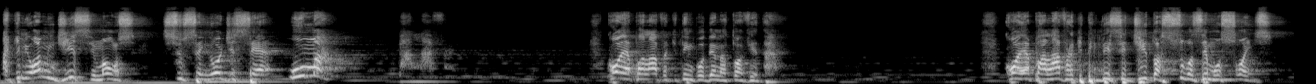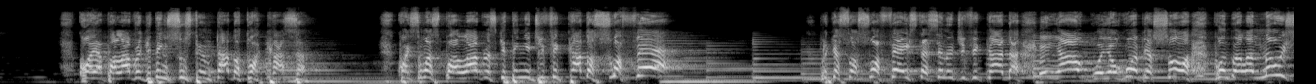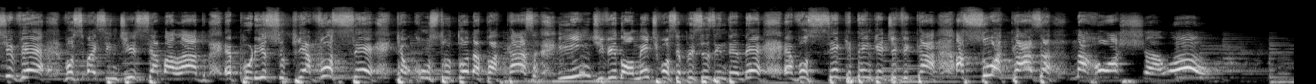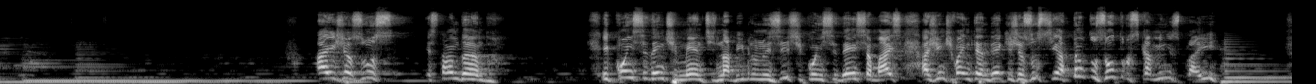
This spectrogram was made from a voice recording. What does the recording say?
Aquele homem disse, irmãos, se o Senhor disser uma palavra, qual é a palavra que tem poder na tua vida? Qual é a palavra que tem decidido as suas emoções? Qual é a palavra que tem sustentado a tua casa? Quais são as palavras que têm edificado a sua fé? Porque a sua, sua fé está sendo edificada em algo, em alguma pessoa, quando ela não estiver, você vai sentir-se abalado. É por isso que é você que é o construtor da tua casa, e individualmente você precisa entender: é você que tem que edificar a sua casa na rocha. Uou! Aí Jesus está andando. E coincidentemente, na Bíblia não existe coincidência, mas a gente vai entender que Jesus tinha tantos outros caminhos para ir.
